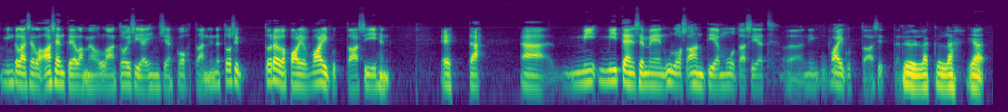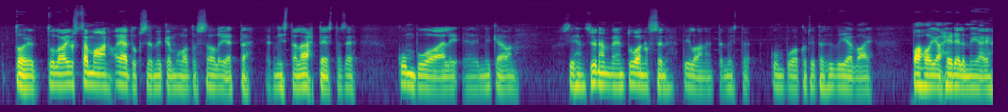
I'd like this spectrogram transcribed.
minkälaisella asenteella me ollaan toisia ihmisiä kohtaan, niin ne tosi, todella paljon vaikuttaa siihen, että ää, mi, miten se meidän ulosanti ja muut asiat ää, niin kuin vaikuttaa sitten. Kyllä, kyllä. Ja toi tullaan just samaan ajatukseen, mikä mulla tuossa oli, että, että mistä lähteestä se kumpuaa, eli, eli mikä on siihen sydämeen tuonut sen tilan, että mistä kumpuako siitä hyviä vai pahoja hedelmiä ja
